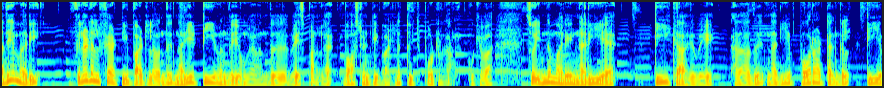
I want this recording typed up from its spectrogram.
அதே மாதிரி ஃபிலடெல்ஃபியா டீ பாட்டில் வந்து நிறைய டீ வந்து இவங்க வந்து வேஸ்ட் பண்ணல. பாஸ்டன் டீ பாட்டில் தூக்கி போட்டிருக்காங்க. ஓகேவா ஸோ இந்த மாதிரி நிறைய டீக்காகவே அதாவது நிறைய போராட்டங்கள் டீயை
